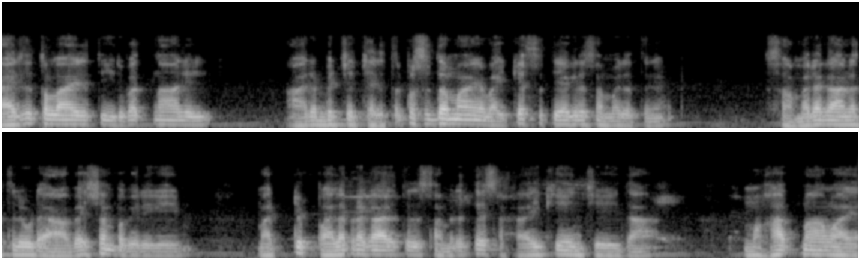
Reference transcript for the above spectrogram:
ആയിരത്തി തൊള്ളായിരത്തി ഇരുപത്തിനാലിൽ ആരംഭിച്ച ചരിത്രപ്രസിദ്ധമായ വൈക്കം സത്യാഗ്രഹ സമരത്തിന് സമരഗാനത്തിലൂടെ ആവേശം പകരുകയും മറ്റു പല പ്രകാരത്തിൽ സമരത്തെ സഹായിക്കുകയും ചെയ്ത മഹാത്മാവായ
